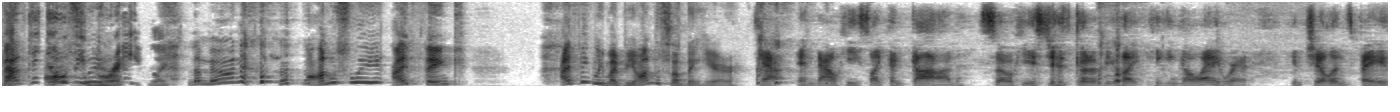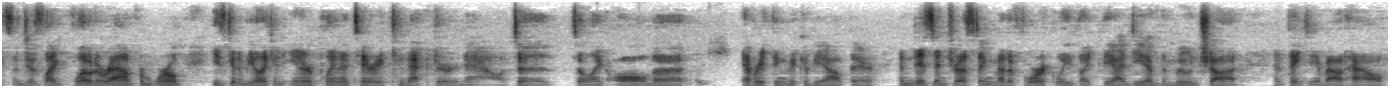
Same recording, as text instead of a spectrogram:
that that would be great like the moon? honestly, I think I think we might be onto something here. Yeah, and now he's like a god, so he's just gonna be like he can go anywhere. He can chill in space and just like float around from world. He's gonna be like an interplanetary connector now to to like all the everything that could be out there. And it is interesting metaphorically, like the idea of the moonshot and thinking about how,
